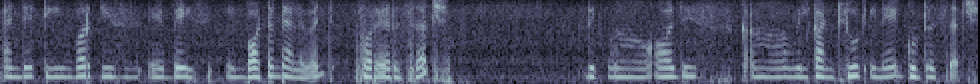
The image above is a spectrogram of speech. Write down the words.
and the teamwork is a base important element for a research all these uh, will conclude in a good research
